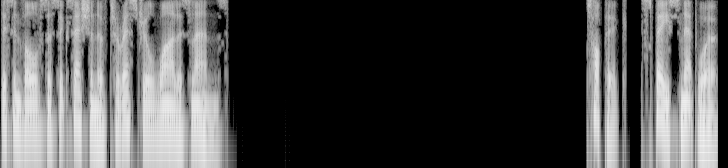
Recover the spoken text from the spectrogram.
this involves a succession of terrestrial wireless LANs. Space network.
